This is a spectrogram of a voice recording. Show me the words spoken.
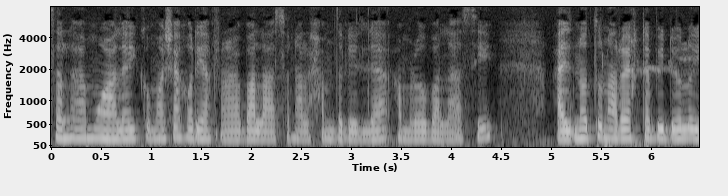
আসসালামু আলাইকুম। আশা করি আপনারা ভালো আছেন, আলহামদুলিল্লাহ, আমরাও ভালো আছি। আজ নতুন আরও একটা ভিডিও লই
